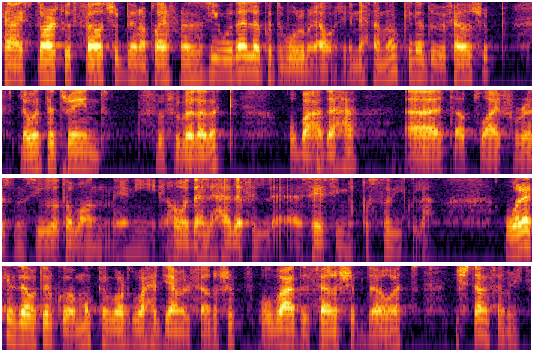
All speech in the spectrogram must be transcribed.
Can I start with fellowship then apply for residency? وده اللي كنت بقوله من الأول إن إحنا ممكن نبدأ بفellowship لو أنت trained في بلدك وبعدها uh, to apply for residency. وده طبعا يعني هو ده الهدف الأساسي من القصة دي كلها. ولكن زي ما قلت لكم ممكن برضه واحد يعمل fellowship وبعد الفellowship دوت يشتغل في أمريكا.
